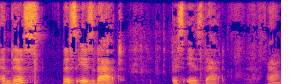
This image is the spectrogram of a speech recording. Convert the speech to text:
And this, this is that. This is that. Wow.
